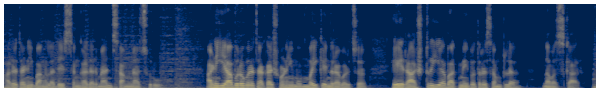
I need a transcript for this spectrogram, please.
भारत आणि बांगलादेश संघादरम्यान सामना सुरू. आणि याबरोबरच आकाशवाणी मुंबई केंद्रावरचं हे राष्ट्रीय बातमीपत्र संपलं. नमस्कार.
